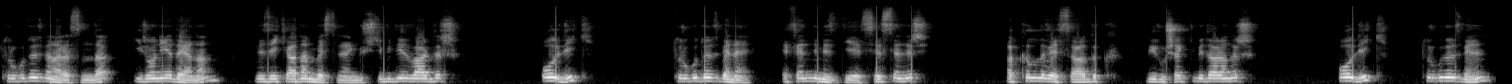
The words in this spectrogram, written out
Turgut Özben arasında ironiye dayanan ve zekadan beslenen güçlü bir dil vardır. Ulrich, Turgut Özben'e Efendimiz diye seslenir. Akıllı ve sadık bir uşak gibi davranır. Ulrich, Turgut Özben'in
